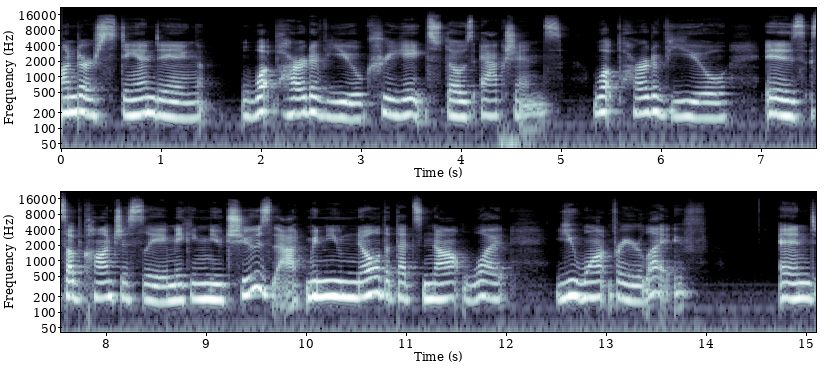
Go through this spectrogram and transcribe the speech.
understanding what part of you creates those actions, what part of you is subconsciously making you choose that when you know that that's not what you want for your life. And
